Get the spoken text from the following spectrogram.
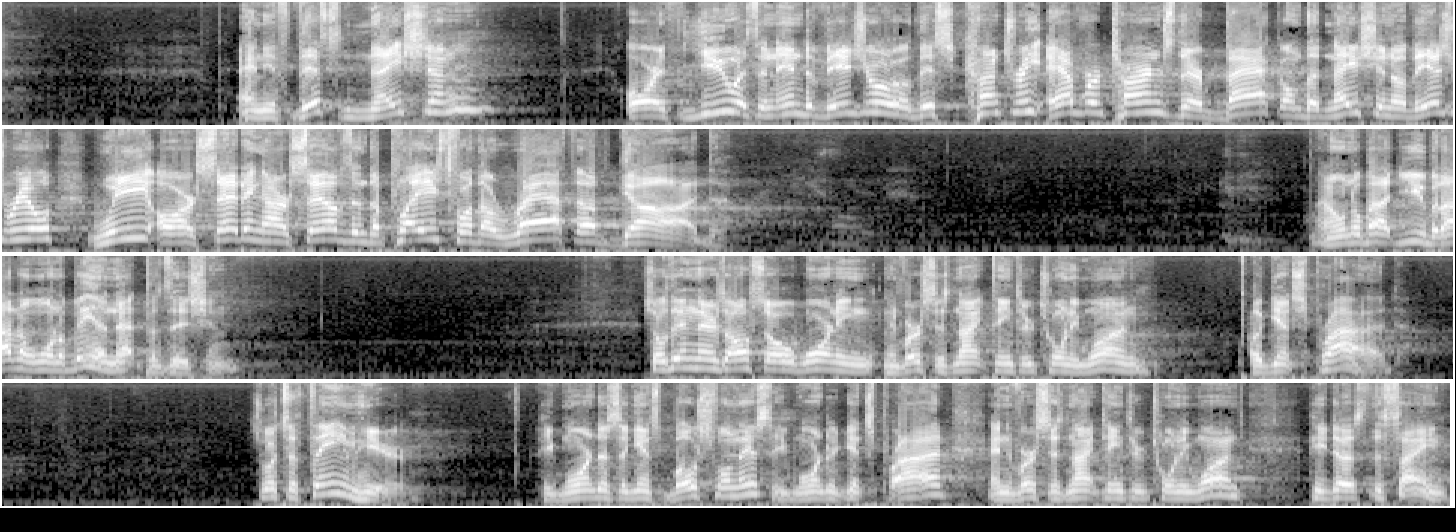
And if this nation, or if you as an individual or this country ever turns their back on the nation of Israel, we are setting ourselves in the place for the wrath of God. I don't know about you, but I don't want to be in that position. So then there's also a warning in verses 19 through 21 against pride. So it's a theme here. He warned us against boastfulness, he warned against pride, and in verses 19 through 21, he does the same.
